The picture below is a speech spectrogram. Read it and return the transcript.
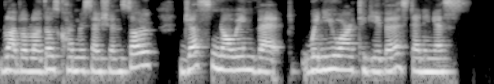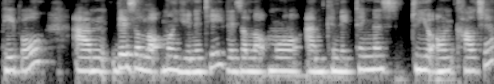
blah, blah, blah, those conversations. So just knowing that when you are together, standing as people, um, there's a lot more unity. There's a lot more um, connectingness to your own culture.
